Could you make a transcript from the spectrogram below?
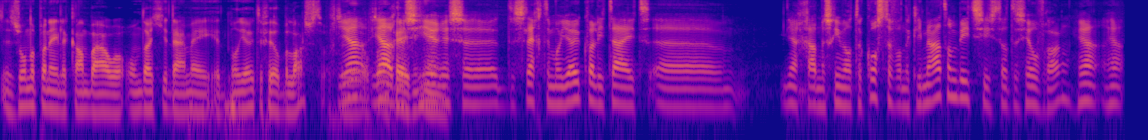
zonnepanelen kan bouwen omdat je daarmee het milieu te veel belast? Of de, ja, of de ja dus hier is uh, de slechte milieukwaliteit uh, ja, gaat misschien wel ten koste van de klimaatambities. Dat is heel wrang, ja. ja.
